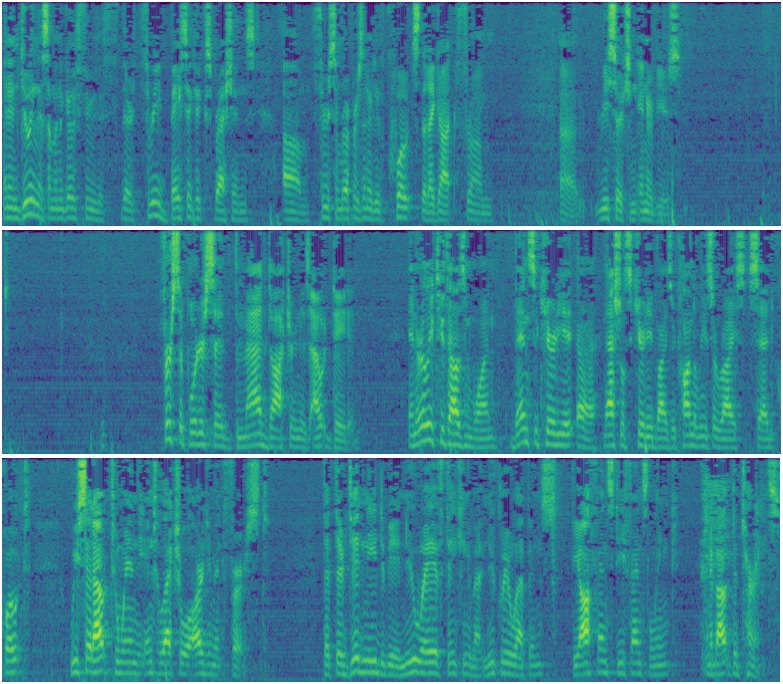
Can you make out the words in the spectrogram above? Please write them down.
And in doing this, I'm going to go through the, their three basic expressions um, through some representative quotes that I got from uh, research and interviews. First, supporters said the MAD doctrine is outdated. In early 2001, then security, uh, National Security Advisor Condoleezza Rice said, quote, we set out to win the intellectual argument first, that there did need to be a new way of thinking about nuclear weapons, the offense-defense link, and about deterrence,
